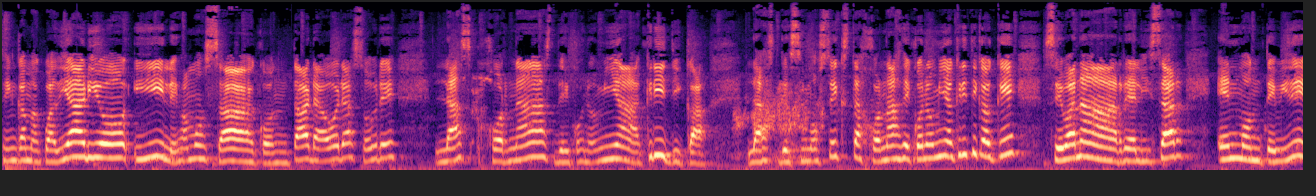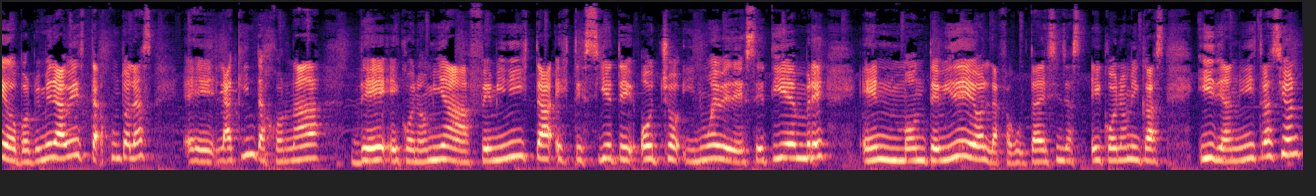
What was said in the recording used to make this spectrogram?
en Camacua Diario y les vamos a contar ahora sobre las jornadas de economía crítica, las decimosextas jornadas de economía crítica que se van a realizar en Montevideo. Por primera vez junto a las eh, la quinta jornada de economía feminista este 7, 8 y 9 de septiembre en Montevideo, en la Facultad de Ciencias Económicas y de Administración,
